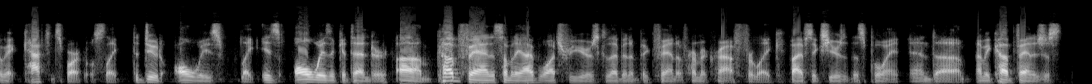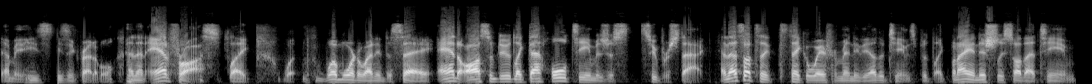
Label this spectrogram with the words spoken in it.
okay, Captain Sparkles, like the dude always like is always a contender. Um, Cubfan is somebody I've watched for years because I've been a big fan of Hermitcraft for like five six years at this point. point, and uh, I mean Cubfan is just I mean he's he's incredible. And then Antfrost, like what what more do I need to say? And awesome dude, like that whole team is just super stacked. And that's not to, to take away from any of the other teams, but like when I initially saw that team,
